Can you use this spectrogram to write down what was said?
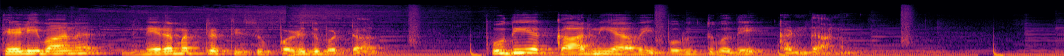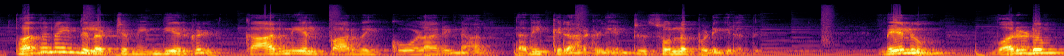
தெளிவான நிறமற்ற திசு பழுதுபட்டால் புதிய கார்னியாவை பொருத்துவதே கண்தானம். பதினைந்து லட்சம் இந்தியர்கள் கார்னியல் பார்வை கோளாறினால் தவிக்கிறார்கள் என்று சொல்லப்படுகிறது. மேலும் வருடம்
